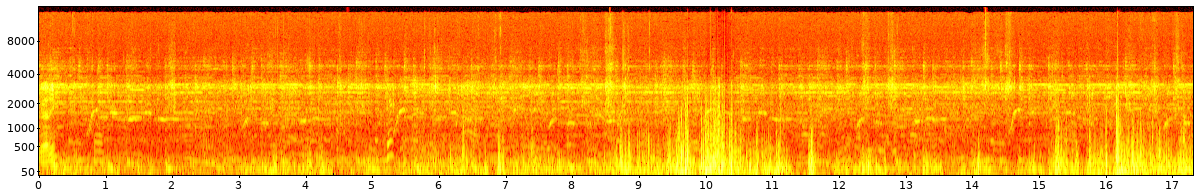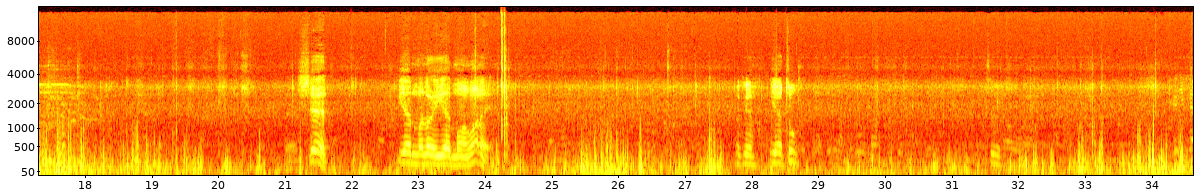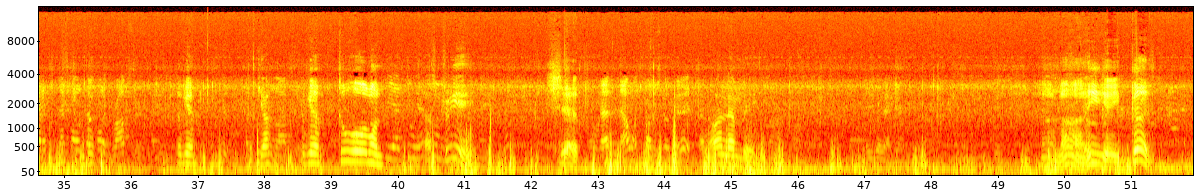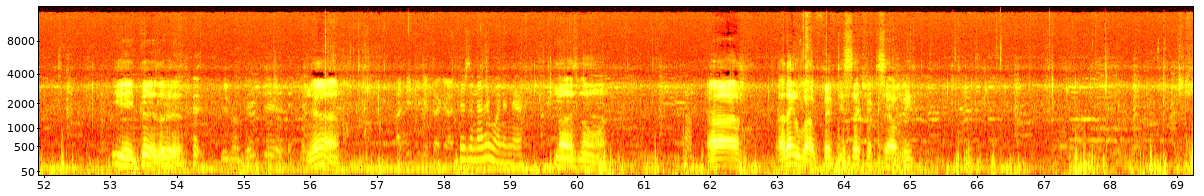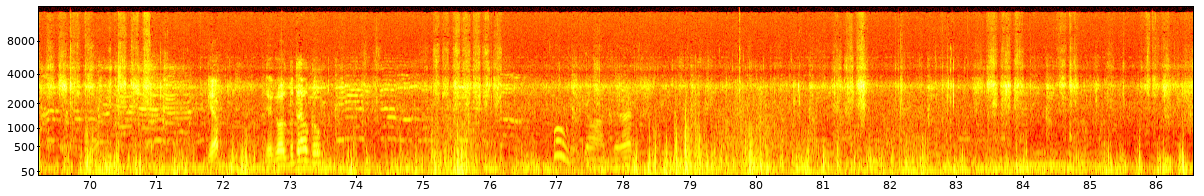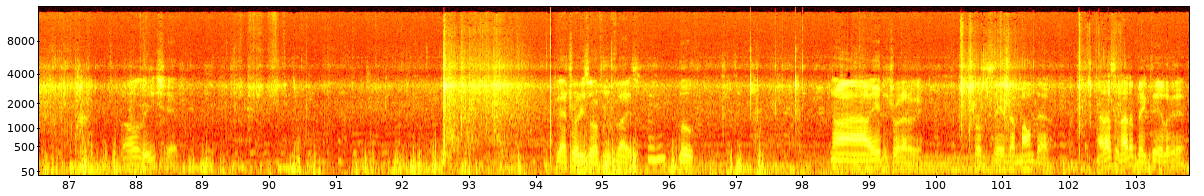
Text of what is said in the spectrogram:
You ready? Shit. He had more, look, he had more money. Look here. He had two. Two. Look here. Yeah, Look here. Two old one. that's three. Shit. That, that one's probably still good. And all them big. Yeah, man, he ate good. He ate good. Look at it. You know, big deal. Yeah. How deep you get that guy? There's another one in there. No, there's no one. Uh, I think about 56, 57 feet. Yep. There goes Batelco. Oh, God, that. Holy shit. You gotta throw these over from the flies. Mm-hmm. Move. Nah, I hate to throw that away. Supposed to save that mount there. Now that's another big tail. Look at it.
